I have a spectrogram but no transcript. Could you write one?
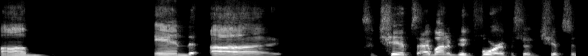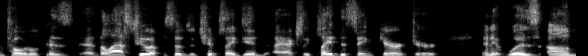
Um, and uh, so Chips, I wound up doing four episodes of Chips in total because the last two episodes of Chips I did, I actually played the same character, and it was um,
